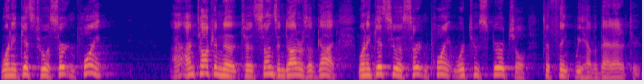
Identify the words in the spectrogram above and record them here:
when it gets to a certain point, I'm talking to, to sons and daughters of God. When it gets to a certain point, we're too spiritual to think we have a bad attitude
